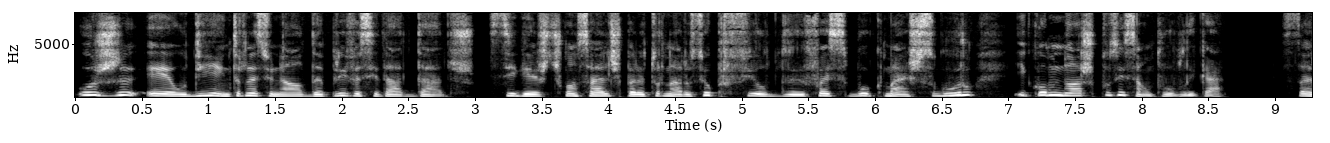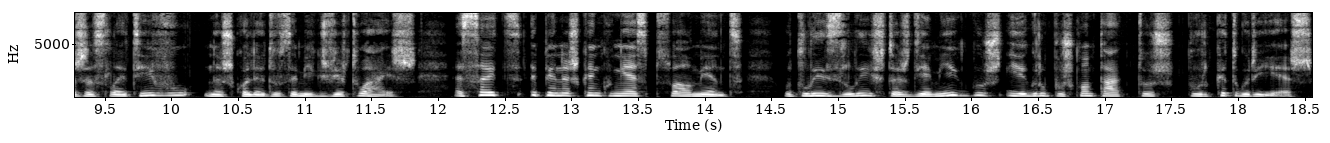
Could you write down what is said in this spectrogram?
Hoje é o Dia Internacional da Privacidade de Dados. Siga estes conselhos para tornar o seu perfil de Facebook mais seguro e com menor exposição pública. Seja seletivo na escolha dos amigos virtuais. Aceite apenas quem conhece pessoalmente. Utilize listas de amigos e agrupe os contactos por categorias.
